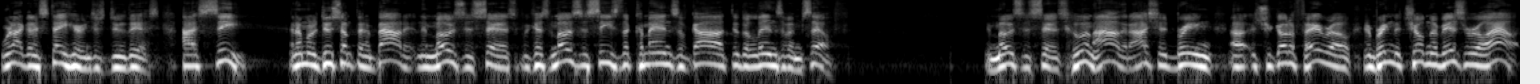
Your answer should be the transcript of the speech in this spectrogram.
We're not going to stay here and just do this. I see, and I'm going to do something about it. And then Moses says, because Moses sees the commands of God through the lens of himself. And Moses says, Who am I that I should bring, uh, should go to Pharaoh and bring the children of Israel out?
